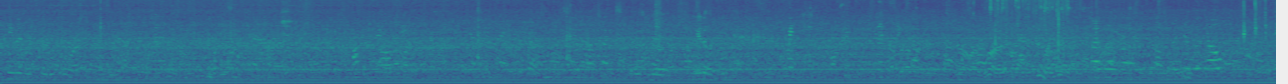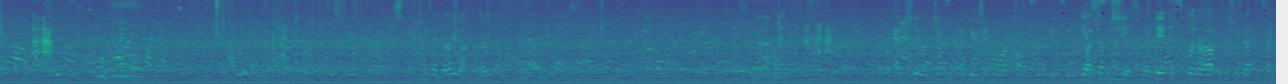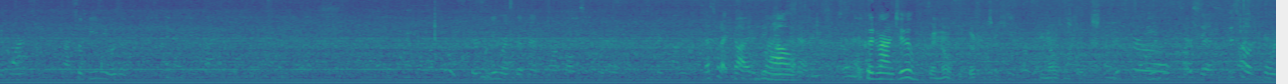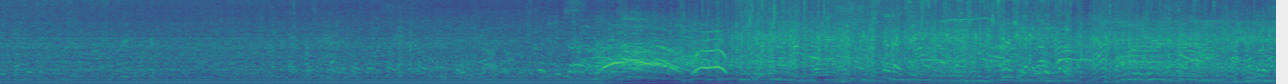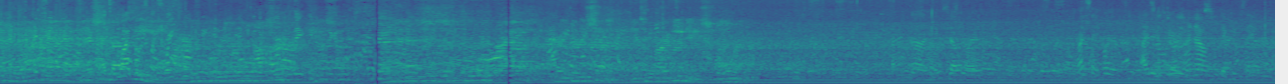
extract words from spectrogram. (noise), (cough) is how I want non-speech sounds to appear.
Day came with 34. He's like, where are we going? Where are we going? Actually, like Jessica had more falls than Beezie. Yeah, but sometimes she, they they have to split her up because she's got the second horse. So Beezie was a There's numerous that had more falls. That's what I thought. Wow. A good round too. They know the differences. He knows when to extend. This girl is 40. Still got a. I know she. It was 82. That's a wide piece. Right towards the end of the corner, they, you know, they got Grade 37 into our evening's full round. I say I said I know. They keep saying.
